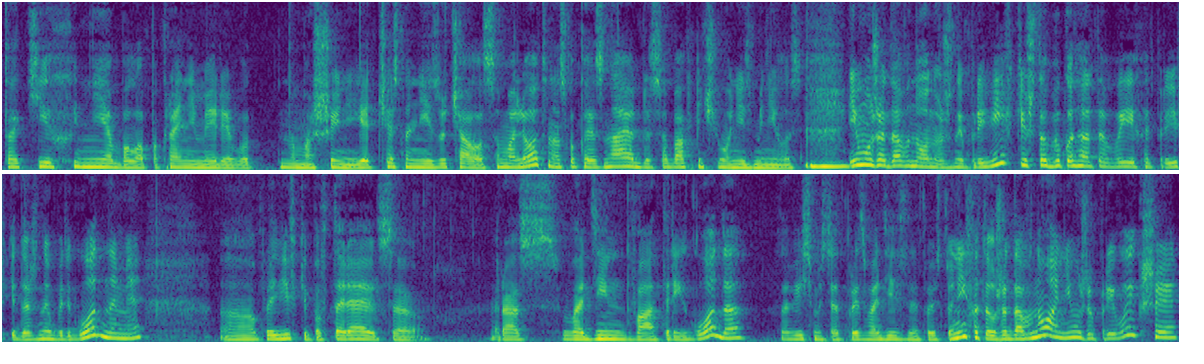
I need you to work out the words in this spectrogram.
таких не было, по крайней мере, вот на машине. Я, честно, не изучала самолеты. Насколько я знаю, для собак ничего не изменилось. Mm-hmm. Им уже давно нужны прививки, чтобы куда-то выехать. Прививки должны быть годными. Э, прививки повторяются раз в один, два, три года, в зависимости от производителя. То есть у них это уже давно, они уже привыкшие.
